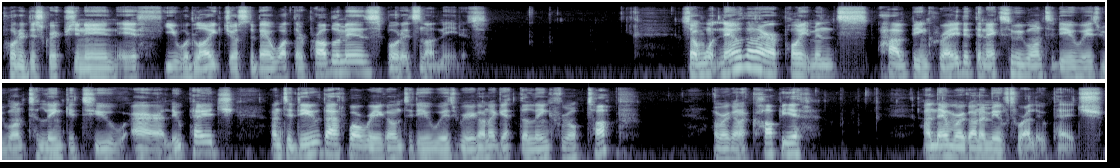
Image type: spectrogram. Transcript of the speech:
put a description in if you would like just about what their problem is, but it's not needed. So now that our appointments have been created, the next thing we want to do is we want to link it to our loop page. And to do that, what we're going to do is we're going to get the link from up top and we're going to copy it. And then we're going to move to our loop page.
